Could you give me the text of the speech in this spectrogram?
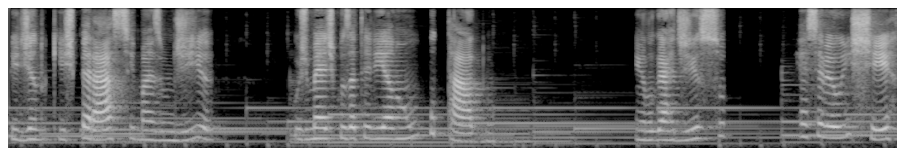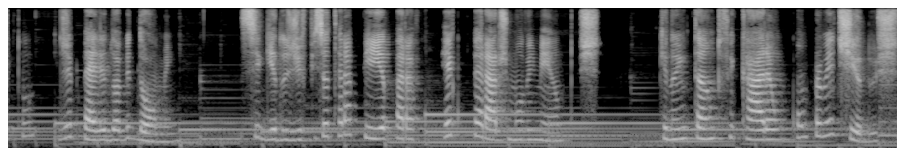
pedindo que esperasse mais um dia, os médicos a teriam amputado. Em lugar disso, recebeu enxerto de pele do abdômen, seguido de fisioterapia para recuperar os movimentos que, no entanto, ficaram comprometidos,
